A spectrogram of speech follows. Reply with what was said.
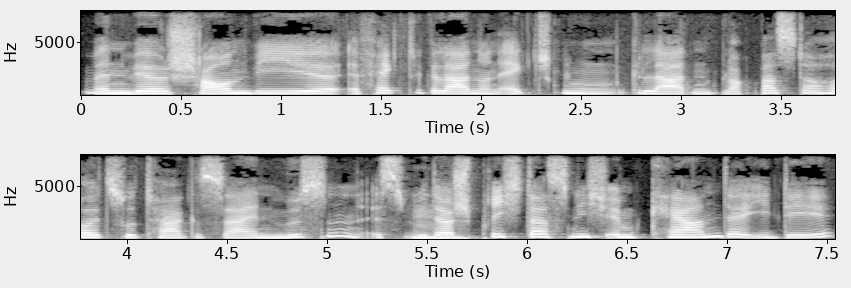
Wenn wir schauen, wie Effekte geladen und Action geladen Blockbuster heutzutage sein müssen, ist, mhm. widerspricht das nicht im Kern der Idee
